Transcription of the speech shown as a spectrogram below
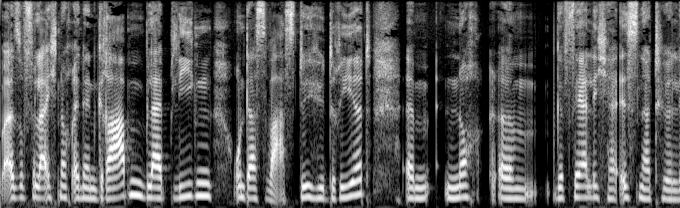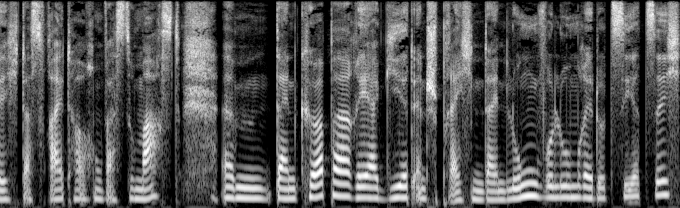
also vielleicht noch in den Graben, bleibt liegen und das war's. Dehydriert. Ähm, noch ähm, gefährlicher ist natürlich das Freitauchen, was du machst. Ähm, dein Körper reagiert entsprechend. Dein Lungenvolumen reduziert sich.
